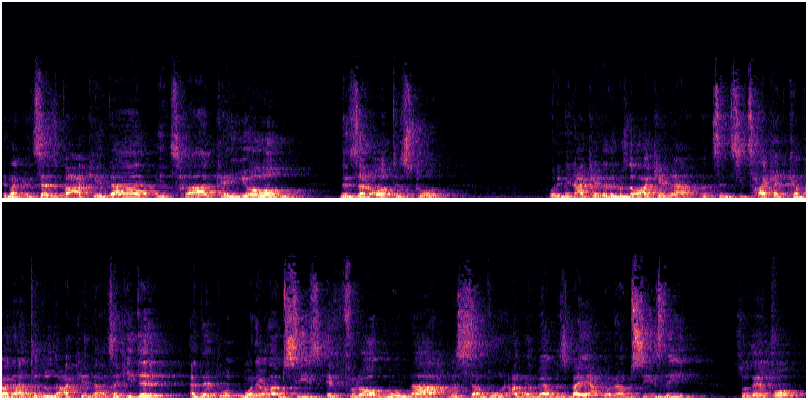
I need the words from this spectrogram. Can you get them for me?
And like it says, Ba'akedat Yitzhak Hayom, the Zarot is called. What do you mean Akedah? There was no Akedah. But since Yitzhak had Kavanah to do the Akedah, it's like he did it. And therefore, Borei Olam sees Ephron Munach V'Savur Al Gaveh HaMizbeach. Borei Olam sees the... So therefore,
